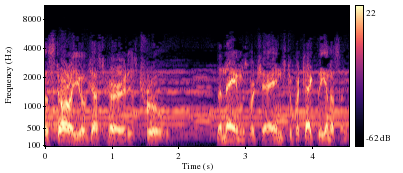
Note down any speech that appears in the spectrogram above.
The story you have just heard is true. The names were changed to protect the innocent.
